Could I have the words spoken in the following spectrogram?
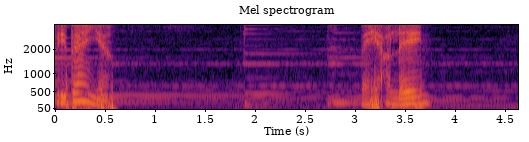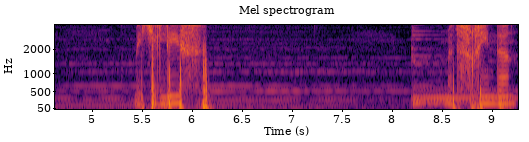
Wie ben je? Ben je alleen? Met je lief? Met vrienden?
